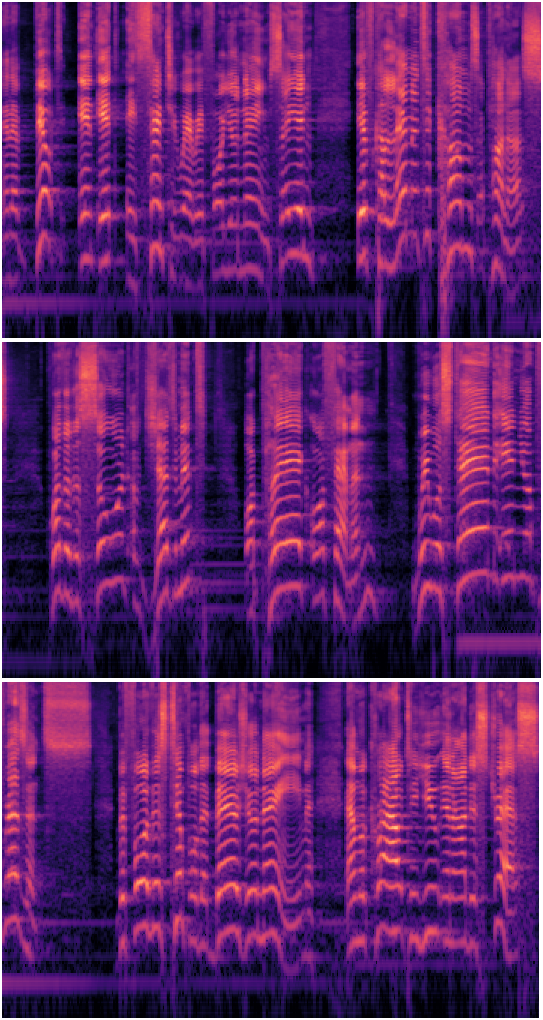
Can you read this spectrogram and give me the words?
and have built in it a sanctuary for your name, saying, If calamity comes upon us, whether the sword of judgment or plague or famine, we will stand in your presence before this temple that bears your name and will cry out to you in our distress,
